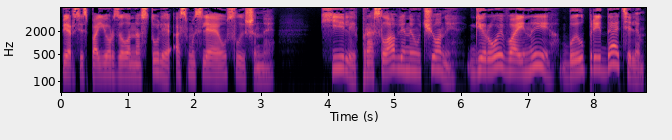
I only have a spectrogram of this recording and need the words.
Персис поёрзала на стуле, осмысляя услышанное. Хили, прославленный ученый, герой войны, был предателем.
